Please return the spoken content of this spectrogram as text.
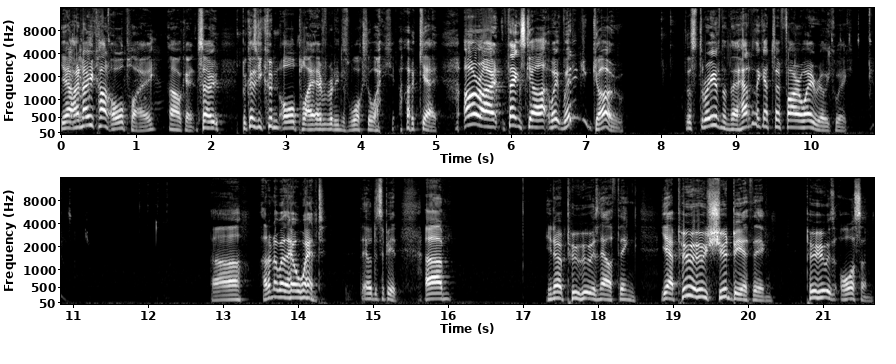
Yeah, I know you can't all play. Oh, okay. So because you couldn't all play, everybody just walks away. okay. All right. Thanks, guy. Wait, where did you go? There's three of them there. How did they get so far away really quick? Uh, I don't know where they all went. They all disappeared. Um, you know, Poohoo is now a thing. Yeah, Poohoo should be a thing. Poohoo is awesome.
